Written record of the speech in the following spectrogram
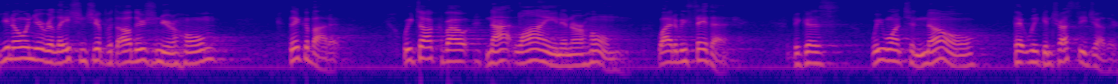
You know, in your relationship with others in your home, think about it. We talk about not lying in our home. Why do we say that? Because we want to know that we can trust each other.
